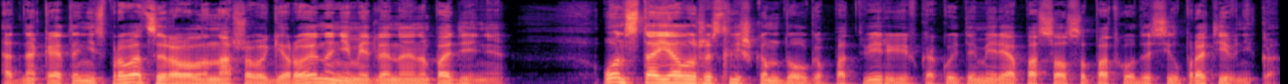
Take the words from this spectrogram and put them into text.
Однако это не спровоцировало нашего героя на немедленное нападение. Он стоял уже слишком долго под Тверью и в какой-то мере опасался подхода сил противника.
